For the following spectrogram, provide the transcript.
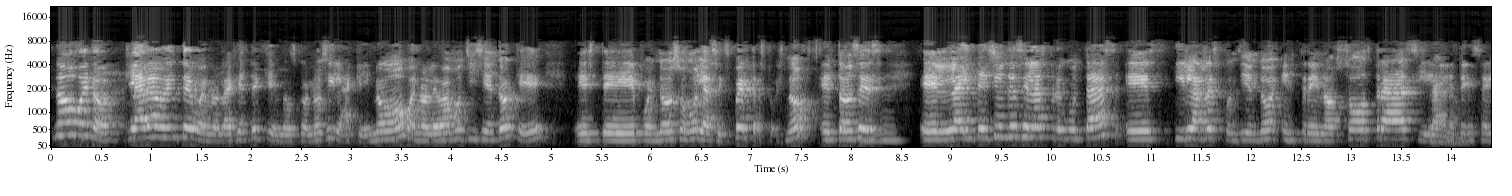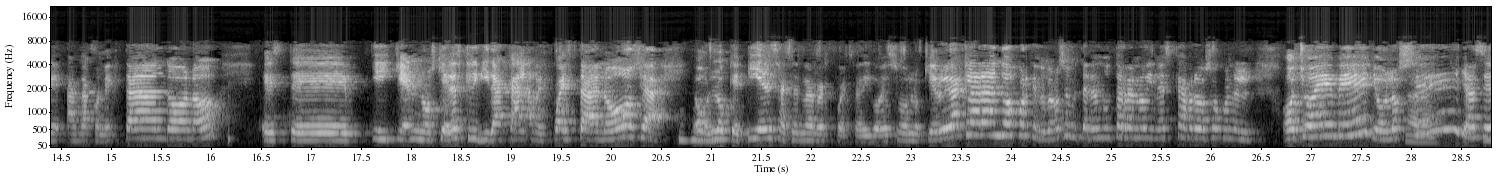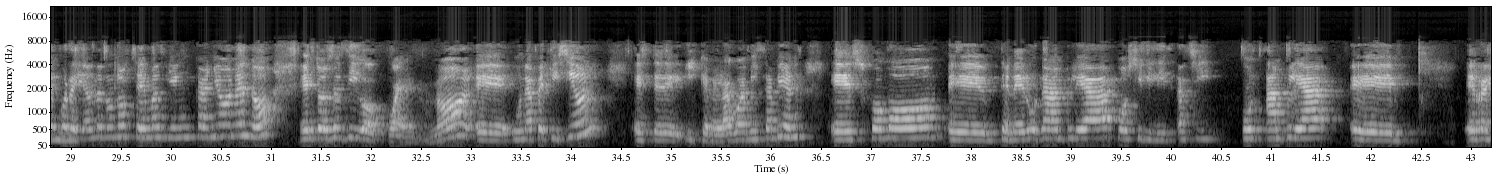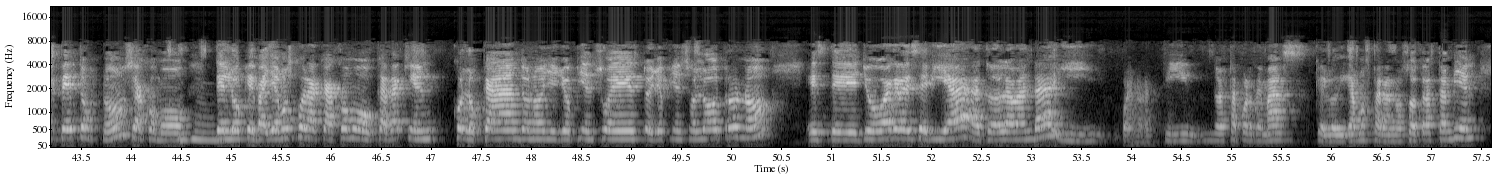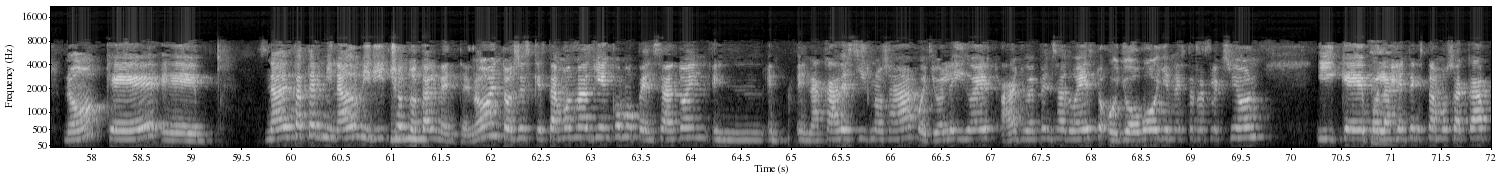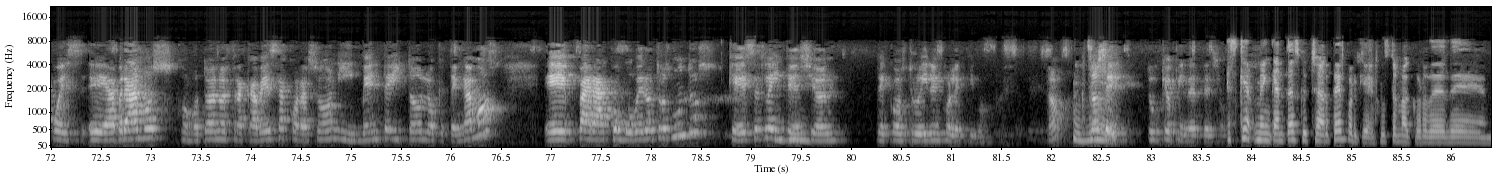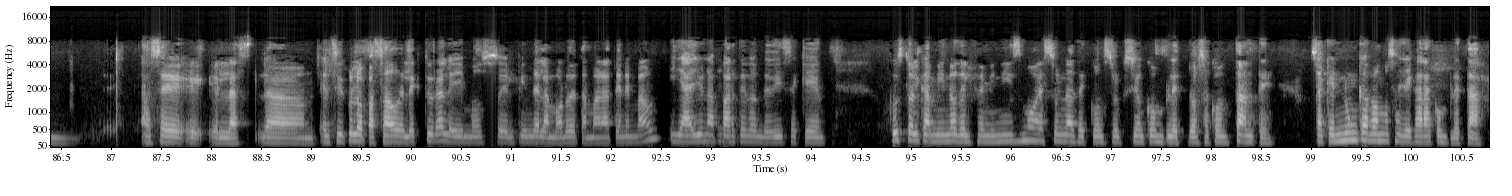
no, bueno, claramente, bueno, la gente que nos conoce y la que no, bueno, le vamos diciendo que este, pues no somos las expertas, pues, ¿no? Entonces, eh, la intención de hacer las preguntas es irlas respondiendo entre nosotras y la gente que se anda conectando, ¿no? Este, y quien nos quiera escribir acá la respuesta, ¿no? O sea, lo que piensas es la respuesta. Digo, eso lo quiero ir aclarando porque nos vamos a meter en un terreno bien escabroso con el 8M, yo lo sé, ya sé, por ahí andan unos temas bien cañones, ¿no? Entonces digo, bueno, ¿no? Eh, una petición, este, y que me la hago a mí también, es como eh, tener una amplia posibilidad, así, un amplia... Eh, el respeto, ¿no? O sea, como de lo que vayamos por acá, como cada quien colocando, ¿no? Oye, yo pienso esto, yo pienso lo otro, ¿no? Este, yo agradecería a toda la banda y, bueno, a ti no está por demás que lo digamos para nosotras también, ¿no? Que eh, nada está terminado ni dicho totalmente, ¿no? Entonces, que estamos más bien como pensando en, en, en acá decirnos, ah, pues yo he leído esto, ah, yo he pensado esto, o yo voy en esta reflexión, y que pues la gente que estamos acá pues eh, abramos como toda nuestra cabeza, corazón y mente y todo lo que tengamos eh, para como ver otros mundos, que esa es la intención de construir en colectivo. ¿no? no sé, ¿tú qué opinas de eso? Es que me encanta escucharte porque justo me acordé de hace eh, el, el círculo pasado de lectura leímos El fin del amor de Tamara Tenenbaum y hay una parte donde dice que justo el camino del feminismo es una deconstrucción completa, o sea, constante o sea, que nunca vamos a llegar a completar,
